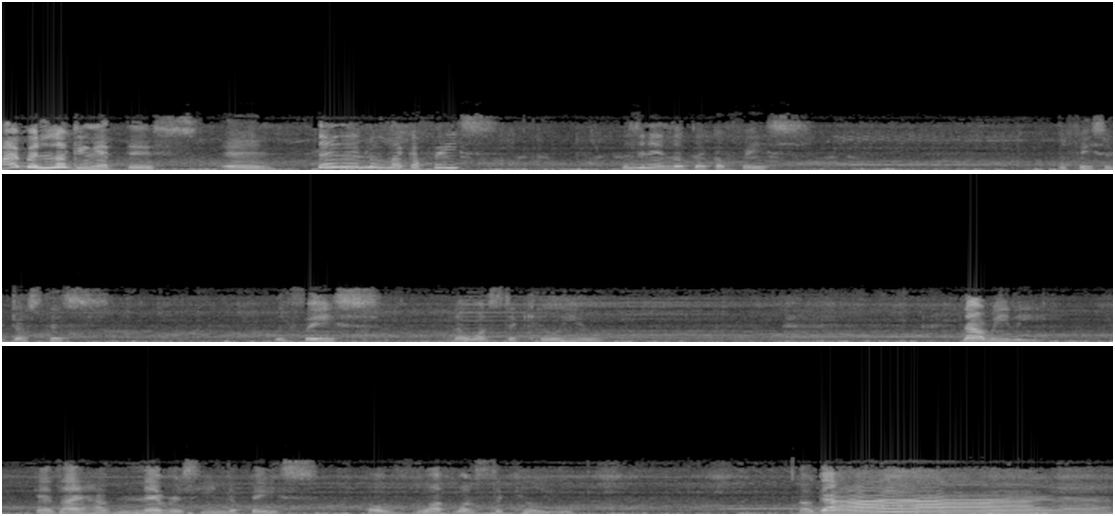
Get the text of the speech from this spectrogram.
I've been looking at this, and doesn't it look like a face? Doesn't it look like a face? Face of justice? The face that wants to kill you? Not really. Because I have never seen the face of what wants to kill you. Oh god! Uh,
